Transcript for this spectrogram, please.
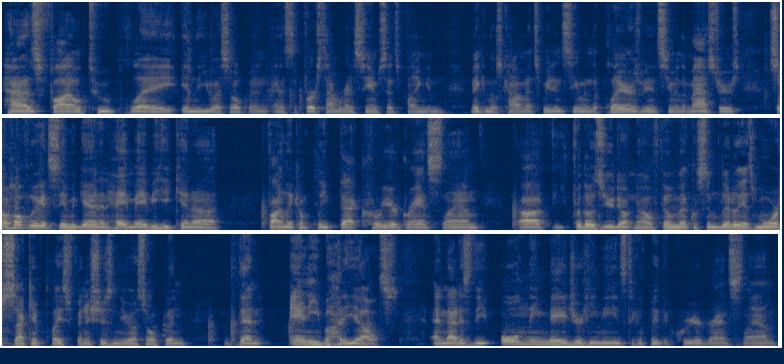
has filed to play in the U.S. Open, and it's the first time we're going to see him since playing and making those comments. We didn't see him in the Players, we didn't see him in the Masters, so hopefully we get to see him again. And hey, maybe he can uh, finally complete that career Grand Slam. Uh, for those of you who don't know, Phil Mickelson literally has more second place finishes in the U.S. Open than anybody else, and that is the only major he needs to complete the career Grand Slam.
